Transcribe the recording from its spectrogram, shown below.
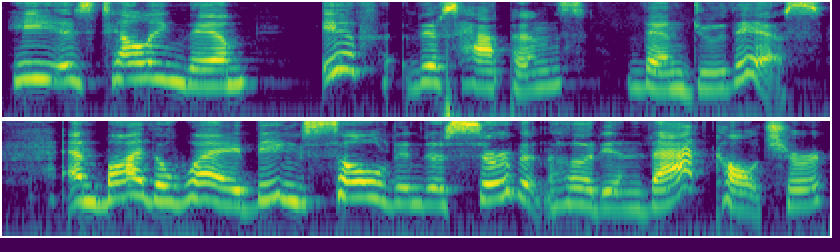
He is telling them if this happens, then do this. And by the way, being sold into servanthood in that culture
